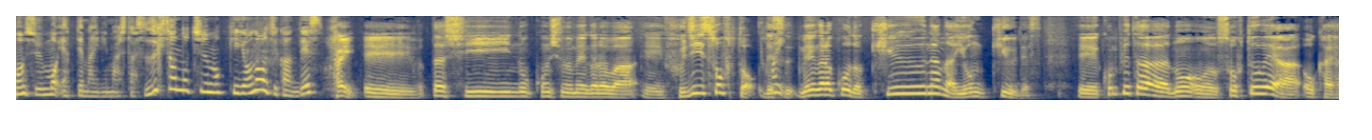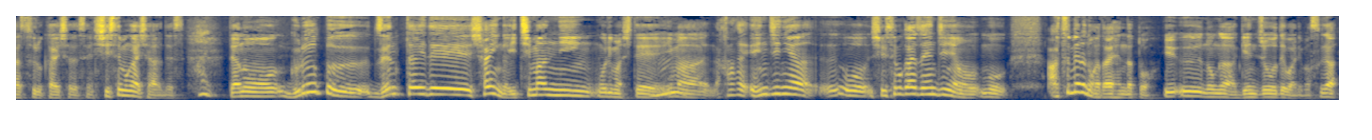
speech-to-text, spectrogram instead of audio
今週もやってまいりました。鈴木さんの注目企業のお時間です。はい。えー、私の今週の銘柄は、えー、富士ソフトです。はい、銘柄コード9749です。えー、コンピューターのソフトウェアを開発する会社ですね。システム会社です。はい、で、あの、グループ全体で社員が1万人おりまして、うん、今、なかなかエンジニアを、システム開発エンジニアをもう集めるのが大変だというのが現状ではありますが、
